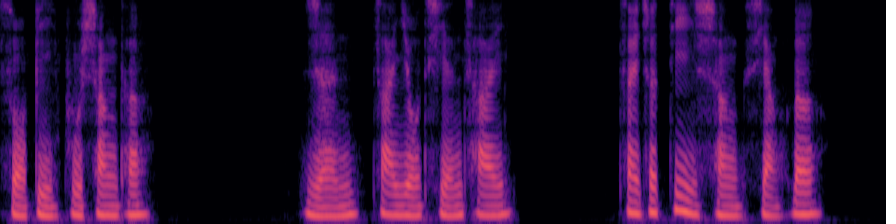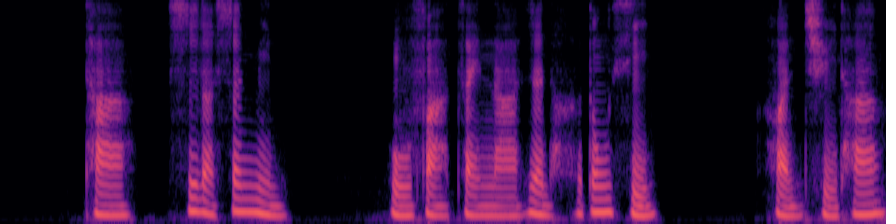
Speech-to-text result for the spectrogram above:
所比不上的。人再有钱财，在这地上享乐，他失了生命。无法再拿任何东西换取他。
